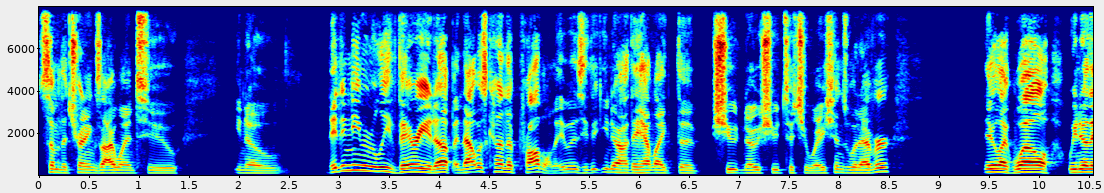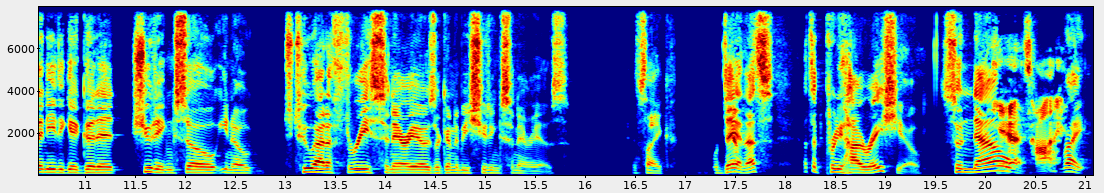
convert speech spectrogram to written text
some of the trainings I went to, you know, they didn't even really vary it up. And that was kind of the problem. It was either, you know, how they have like the shoot, no shoot situations, whatever. They're like, well, we know they need to get good at shooting. So, you know, two out of three scenarios are going to be shooting scenarios. It's like, well, damn, that's, that's a pretty high ratio. So now, yeah, it's high. Right.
